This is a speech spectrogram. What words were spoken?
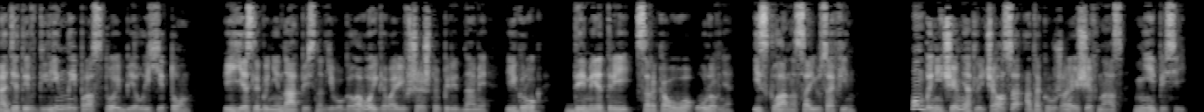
одетый в длинный простой белый хитон. И если бы не надпись над его головой, говорившая, что перед нами игрок Деметрий сорокового уровня из клана Союз Афин, он бы ничем не отличался от окружающих нас неписей.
